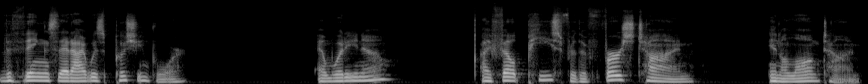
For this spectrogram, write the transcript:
the things that I was pushing for. And what do you know? I felt peace for the first time in a long time.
